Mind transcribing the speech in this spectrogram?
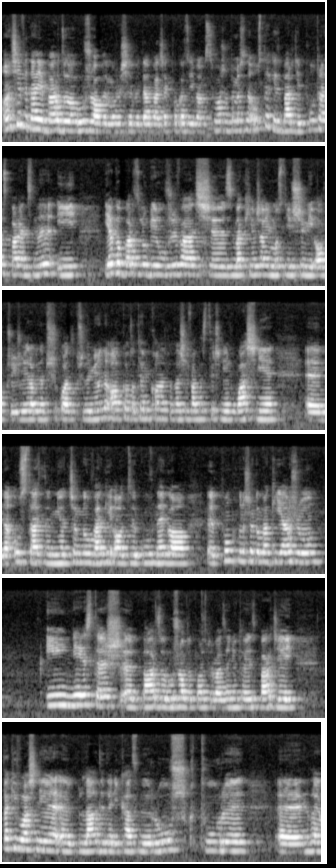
On się wydaje bardzo różowy, może się wydawać, jak pokazuje Wam słoż, natomiast na ustach jest bardziej półtransparentny i ja go bardzo lubię używać e, z makijażami mocniejszymi oczu. Jeżeli robię na przykład przydymione oko, to ten kolor pada się fantastycznie właśnie e, na ustach, nie odciąga uwagi od głównego e, punktu naszego makijażu. I nie jest też bardzo różowy po rozprowadzeniu, to jest bardziej taki właśnie blady, delikatny róż, który nadaje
